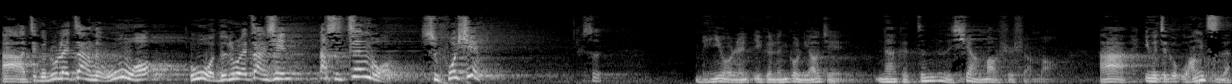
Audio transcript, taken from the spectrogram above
啊，这个如来藏的无我，无我的如来藏心，那是真我，是佛性。没有人一个能够了解那个真正的相貌是什么啊？因为这个王子啊，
